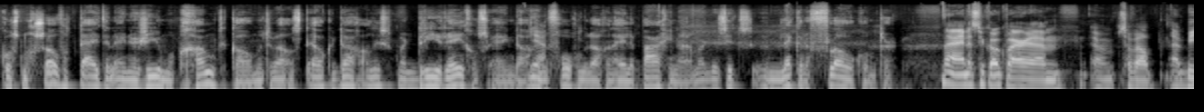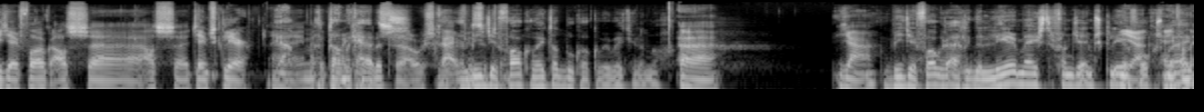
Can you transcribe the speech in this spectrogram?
kost nog zoveel tijd en energie om op gang te komen. Terwijl als het elke dag, al is het maar drie regels één dag. En de volgende dag een hele pagina. Maar er zit een lekkere flow komt er. Nou, en dat is natuurlijk ook waar ehm, ehm, zowel eh, BJ Fogg als, eh, als eh, James Clear Ja, met Atomic, Atomic Habits, Habits. over Ja, schrijven. en BJ Falk, hoe heet dat boek ook alweer? Weet je dat nog? Ja, BJ Fogg is eigenlijk de leermeester van James Clear, ja volgens een, mij. Van de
